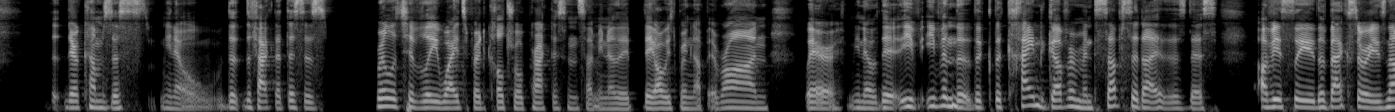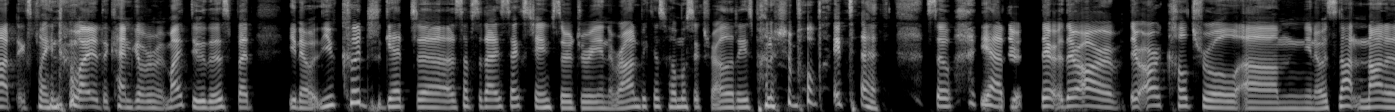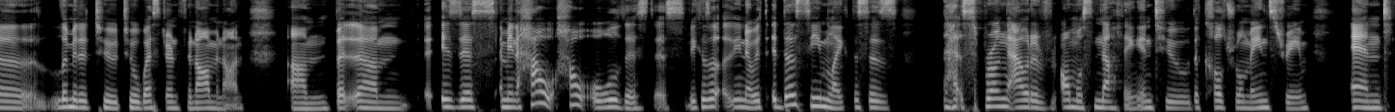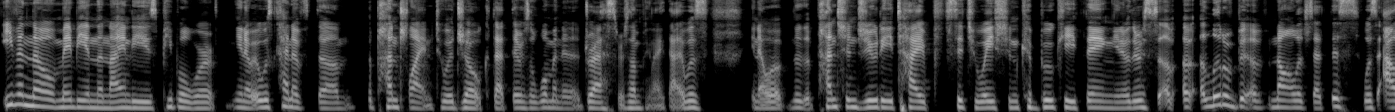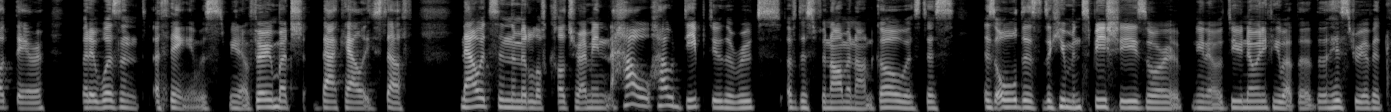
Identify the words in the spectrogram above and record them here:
th- there comes this, you know, the, the fact that this is relatively widespread cultural practice in some, you know, they, they always bring up Iran, where, you know, the, even the, the, the kind government subsidizes this. Obviously, the backstory is not explained why the kind government might do this, but you know, you could get uh, subsidized sex change surgery in Iran because homosexuality is punishable by death. So yeah, there there, there are there are cultural, um, you know, it's not not a limited to to a Western phenomenon. Um, but um, is this? I mean, how how old is this? Because uh, you know, it, it does seem like this is has sprung out of almost nothing into the cultural mainstream and even though maybe in the 90s people were, you know, it was kind of the, um, the punchline to a joke that there's a woman in a dress or something like that. It was, you know, a, the Punch and Judy type situation, kabuki thing. You know, there's a, a little bit of knowledge that this was out there, but it wasn't a thing. It was, you know, very much back alley stuff. Now it's in the middle of culture. I mean, how how deep do the roots of this phenomenon go? Is this as old as the human species, or you know, do you know anything about the the history of it?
